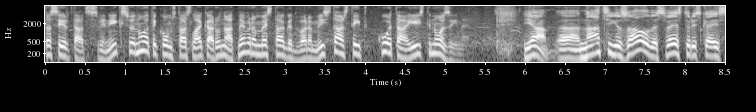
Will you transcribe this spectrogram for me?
tas ir tāds svinīgs notikums. Tās laikā runāt nevaram. Mēs tagad varam izstāstīt, ko tā īsti nozīmē. Jā, nāciju zāles vēsturiskais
